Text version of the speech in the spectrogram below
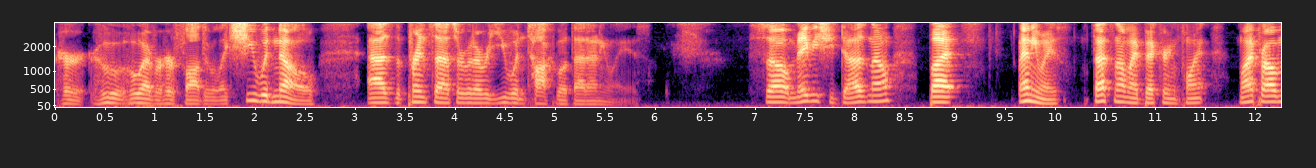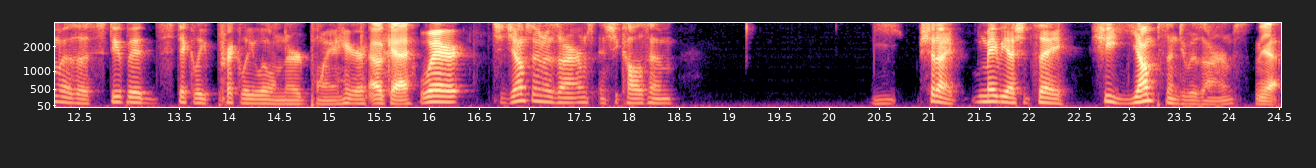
her who whoever her father was. Like she would know, as the princess or whatever. You wouldn't talk about that anyways. So maybe she does know, but anyways, that's not my bickering point. My problem is a stupid, stickly, prickly little nerd point here Okay. where she jumps in his arms and she calls him should I maybe I should say she yumps into his arms Yeah.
